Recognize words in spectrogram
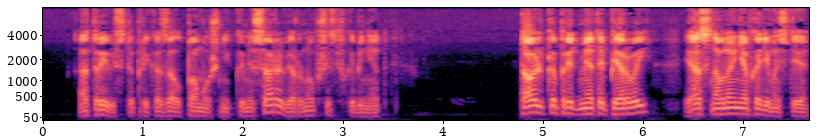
— отрывисто приказал помощник комиссара, вернувшись в кабинет. — Только предметы первой и основной необходимости.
